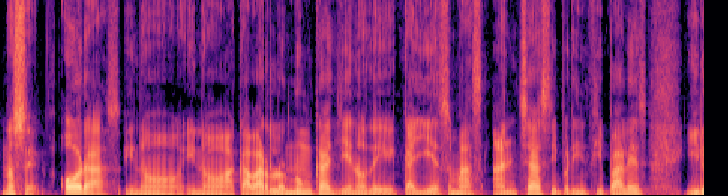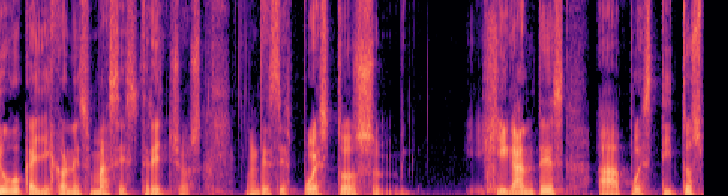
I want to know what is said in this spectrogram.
no sé, horas y no, y no acabarlo nunca, lleno de calles más anchas y principales y luego callejones más estrechos, desde puestos gigantes a puestitos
